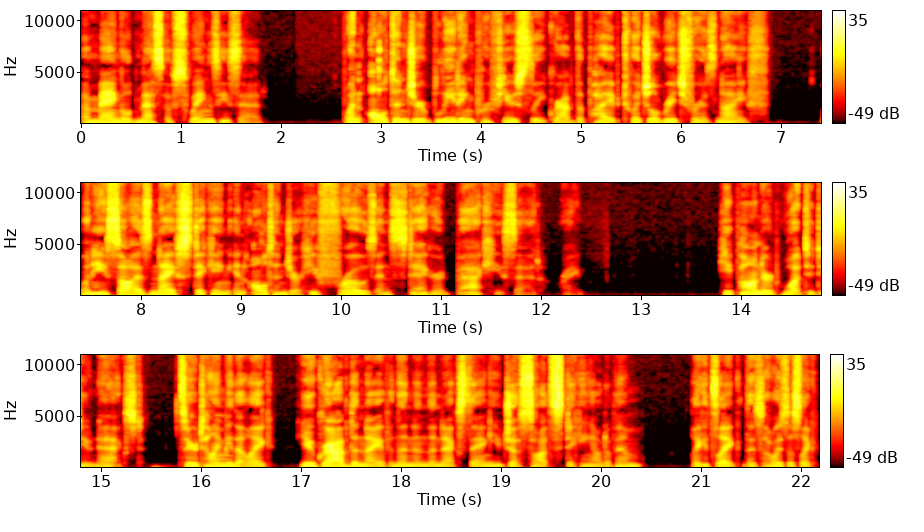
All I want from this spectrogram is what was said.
A mangled mess of swings, he said. When Altinger, bleeding profusely, grabbed the pipe, Twitchell reached for his knife. When he saw his knife sticking in Altinger, he froze and staggered back, he said. Right. He pondered what to do next. So you're telling me that, like, you grabbed the knife and then in the next thing you just saw it sticking out of him? Like, it's like, there's always this, like,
